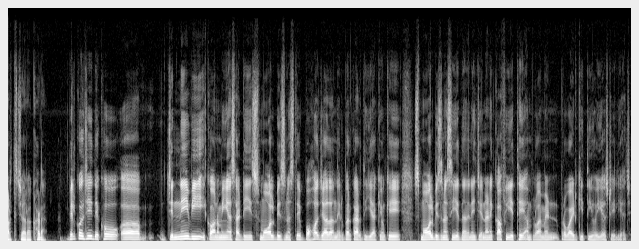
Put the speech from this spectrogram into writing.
ਅਰਥਚਾਰਾ ਖੜਾ ਬਿਲਕੁਲ ਜੀ ਦੇਖੋ ਅ, ਜਿੰਨੀ ਵੀ ਇਕਨੋਮੀ ਆ ਸਾਡੀ ਸਮਾਲ ਬਿਜ਼ਨਸ ਤੇ ਬਹੁਤ ਜ਼ਿਆਦਾ ਨਿਰਭਰ ਕਰਦੀ ਆ ਕਿਉਂਕਿ ਸਮਾਲ ਬਿਜ਼ਨਸ ਹੀ ਇਦਾਂ ਦੇ ਨੇ ਜਿਨ੍ਹਾਂ ਨੇ ਕਾਫੀ ਇੱਥੇ EMPLOYMENT ਪ੍ਰੋਵਾਈਡ ਕੀਤੀ ਹੋਈ ਹੈ ਆਸਟ੍ਰੇਲੀਆ 'ਚ।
